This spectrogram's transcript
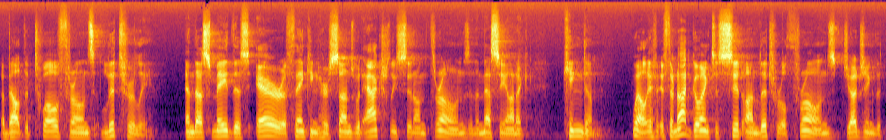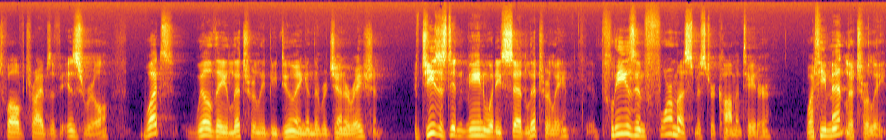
about the 12 thrones literally and thus made this error of thinking her sons would actually sit on thrones in the messianic kingdom. Well, if, if they're not going to sit on literal thrones judging the 12 tribes of Israel, what will they literally be doing in the regeneration? If Jesus didn't mean what he said literally, please inform us, Mr. Commentator, what he meant literally.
